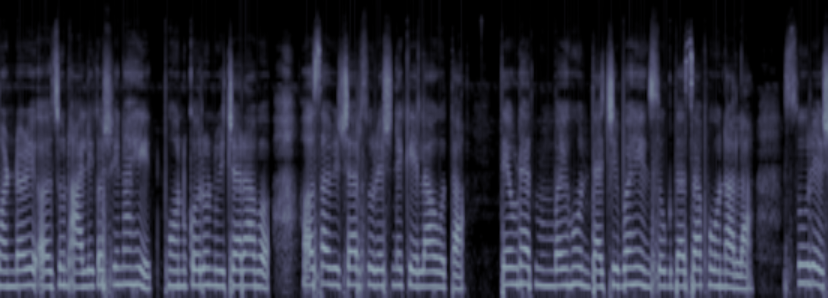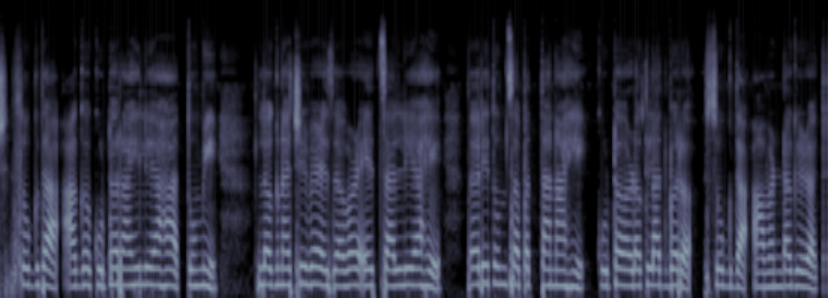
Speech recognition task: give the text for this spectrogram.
मंडळी अजून आली कशी नाहीत, फोन करून विचारावं, असा विचार सुरेशने केला होता. तेवढ्यात मुंबईहून त्याची बहीण सुगदाचा फोन आला. सुरेश, सुगदा, अगं कुठं राहिली आहात तुम्ही? लग्नाची वेळ जवळ येत चालली आहे, तरी तुमचा पत्ता नाही. कुठं अडकलात बरं? सुगदा आवंडा गिळत.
